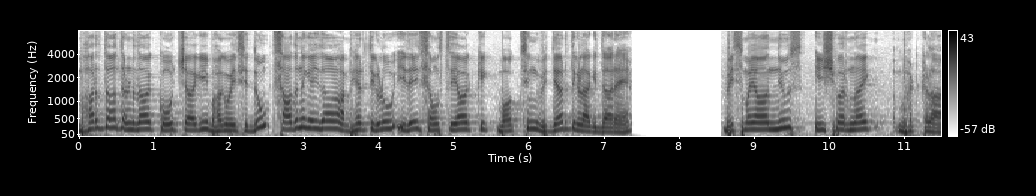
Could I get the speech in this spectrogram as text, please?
ಭಾರತ ತಂಡದ ಕೋಚ್ ಆಗಿ ಭಾಗವಹಿಸಿದ್ದು, ಸಾಧನೆಗೈದ ಅಭ್ಯರ್ಥಿಗಳು ಇದೇ ಸಂಸ್ಥೆಯ ಕಿಕ್ ಬಾಕ್ಸಿಂಗ್ ವಿದ್ಯಾರ್ಥಿಗಳಾಗಿದ್ದಾರೆ. विस्मया न्यूज़ ईश्वर नायक भटकड़ा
